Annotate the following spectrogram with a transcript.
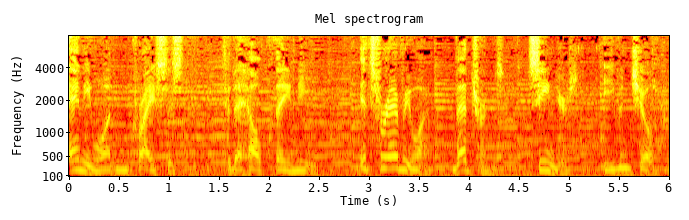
anyone in crisis to the help they need. It's for everyone veterans, seniors, even children.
